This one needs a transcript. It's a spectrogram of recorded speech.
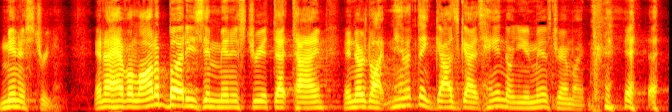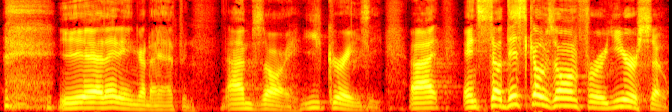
ministry. And I have a lot of buddies in ministry at that time, and they're like, man, I think God's got his hand on you in ministry. I'm like, yeah, that ain't going to happen. I'm sorry. You crazy. All right. And so this goes on for a year or so.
